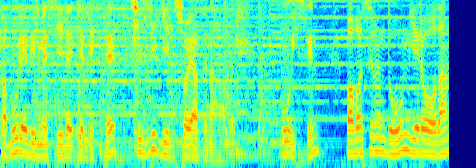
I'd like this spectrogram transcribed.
kabul edilmesiyle birlikte Killigil soyadını alır. Bu isim, babasının doğum yeri olan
